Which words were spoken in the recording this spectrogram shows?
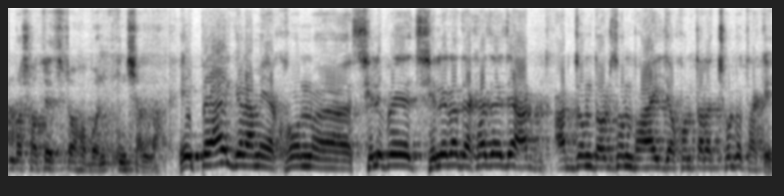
আমরা সচেষ্ট হব ইনশাল্লাহ এই প্রায় গ্রামে এখন ছেলে, ছেলেরা দেখা যায় যে আট, আটজন, দশজন ভাই যখন তারা ছোট থাকে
